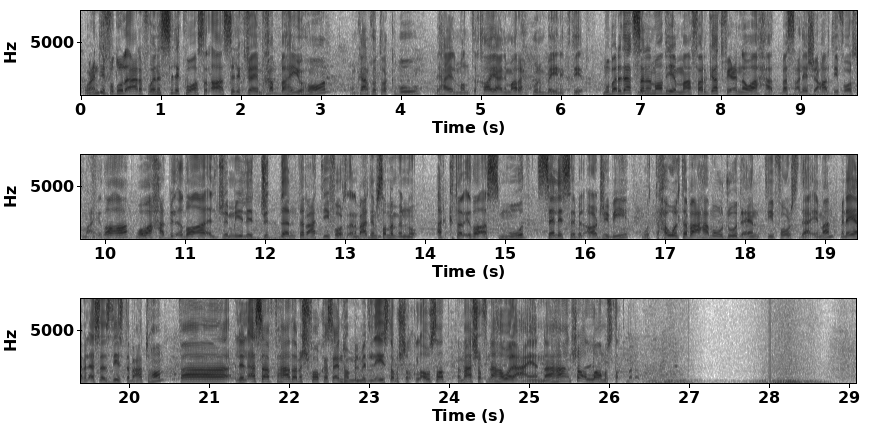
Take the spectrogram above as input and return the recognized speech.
وعندي فضول أعرف وين السلك واصل. آه السلك جاي مخبى هي هون بامكانكم تركبوه بهاي المنطقة يعني ما راح يكون مبين كثير مبردات السنة الماضية ما فرقت. في عندنا واحد بس عليه شعار T-Force مع إضاءة وواحد بالإضاءة الجميلة جدا تبع T-Force أنا بعدني مصمم إنه أكثر إضاءة سموث سلسة بال RGB والتحول تبعها موجود عند T-Force دائما من أيام ال SSDs تبعتهم. فللأسف هذا مش focus عندهم بال Middle East أو بالشرق الأوسط فما شفناها ولا عايناها إن شاء الله مستقبلا.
